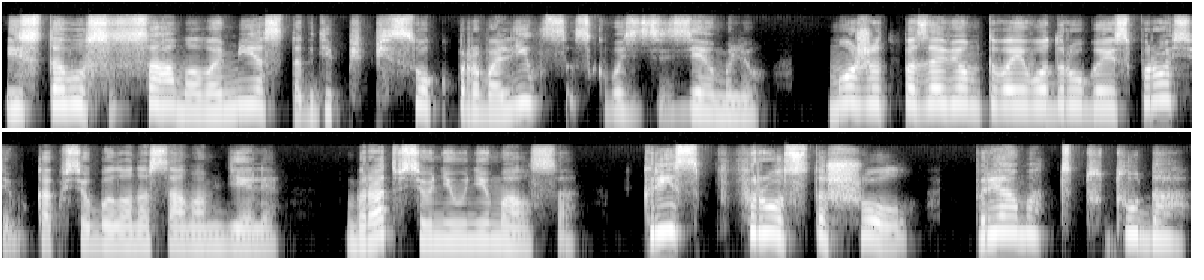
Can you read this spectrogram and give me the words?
из того самого места, где песок провалился сквозь землю. Может, позовем твоего друга и спросим, как все было на самом деле? Брат все не унимался. Крис просто шел. Прямо туда,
